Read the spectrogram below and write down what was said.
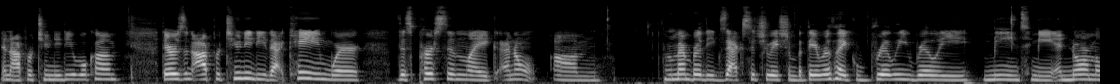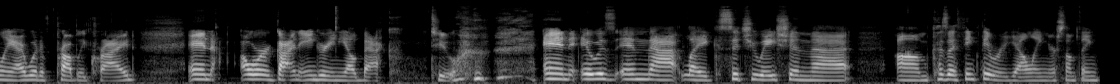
an opportunity will come. There was an opportunity that came where this person, like, I don't, um, remember the exact situation, but they were like really, really mean to me. And normally I would have probably cried and or gotten angry and yelled back too. and it was in that like situation that um because I think they were yelling or something,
